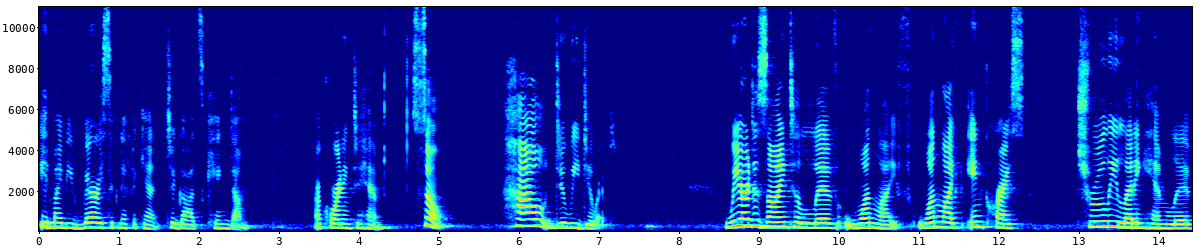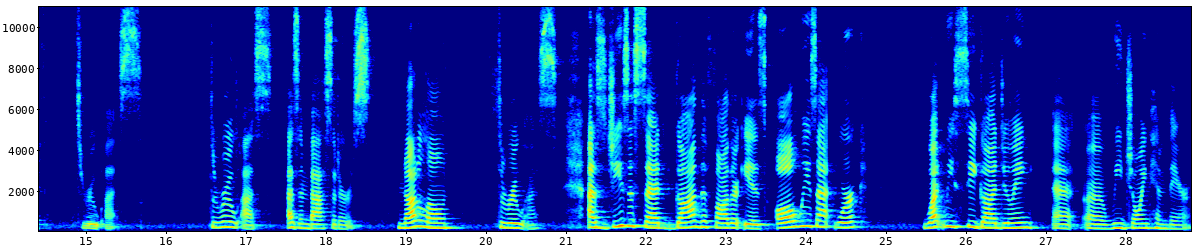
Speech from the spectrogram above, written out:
it might be very significant to God's kingdom, according to Him. So, how do we do it? We are designed to live one life, one life in Christ, truly letting Him live through us. Through us as ambassadors, not alone, through us. As Jesus said, God the Father is always at work. What we see God doing, uh, uh, we join Him there.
